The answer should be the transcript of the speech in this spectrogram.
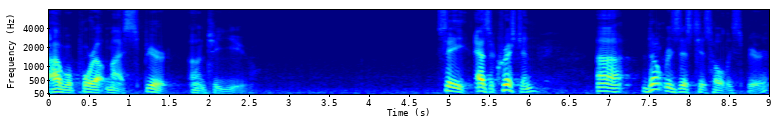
I will pour out my spirit unto you. See, as a Christian, uh, don't resist His Holy Spirit.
